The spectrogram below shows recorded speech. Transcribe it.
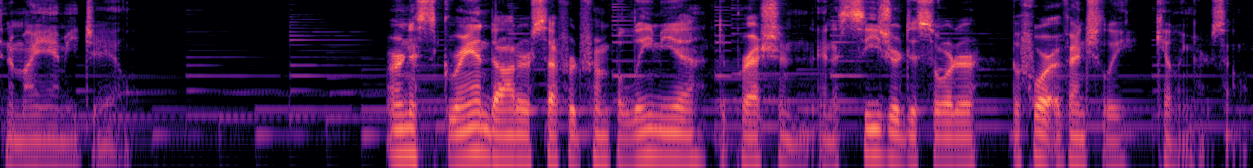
in a Miami jail. Ernest's granddaughter suffered from bulimia, depression, and a seizure disorder before eventually killing herself.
